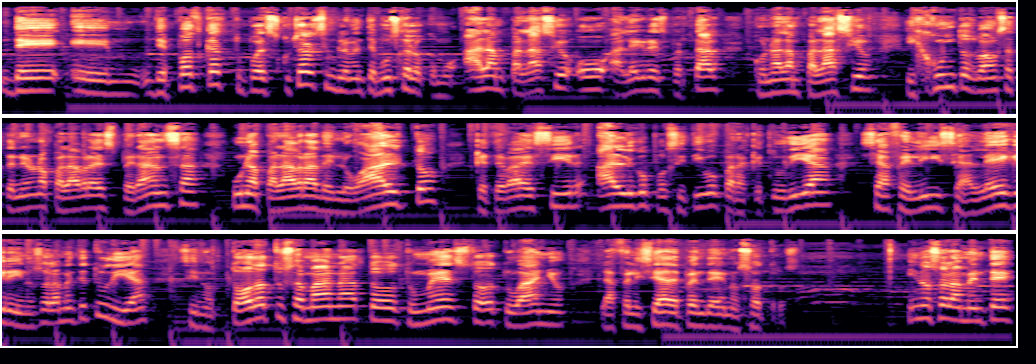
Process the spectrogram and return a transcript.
de, em, de, podcast. Tú puedes escuchar, simplemente búscalo como Alan Palacio o Alegre Despertar con Alan Palacio y juntos vamos a tener una palabra de esperanza, una palabra de lo alto que te va a decir algo positivo para que tu día sea feliz, sea alegre y no solamente tu día, sino toda tu semana, todo tu mes, todo tu año. La felicidad depende de nosotros. Y no solamente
